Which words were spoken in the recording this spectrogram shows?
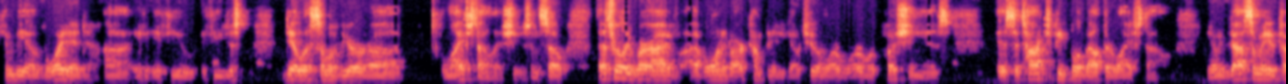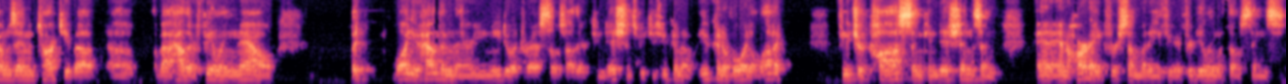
can be avoided uh, if, if, you if you just deal with some of your uh, lifestyle issues. And so that's really where I've I've wanted our company to go to and where, where we're pushing is is to talk to people about their lifestyle. You know, we've got somebody who comes in and talk to you about uh, about how they're feeling now, but while you have them there, you need to address those other conditions because you can you can avoid a lot of future costs and conditions and and, and heartache for somebody if you're if you're dealing with those things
